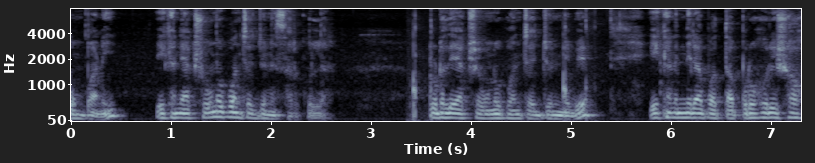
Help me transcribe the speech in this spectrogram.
কোম্পানি, এখানে একশো উনপঞ্চাশ জনের সার্কুলার টোটালি একশো উনপঞ্চাশ জন নেবে। এখানে নিরাপত্তা প্রহরী সহ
